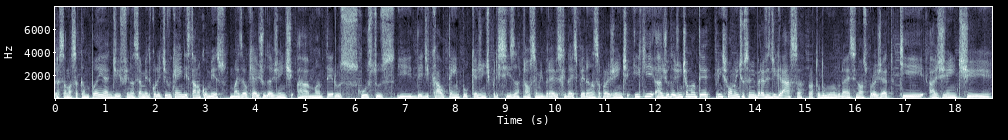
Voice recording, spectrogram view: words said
Essa nossa campanha de financiamento coletivo que ainda está no começo, mas é o que ajuda a gente a manter os custos e dedicar o tempo que a gente precisa aos semibreves, que dá esperança pra gente e que ajuda a gente a manter principalmente os semibreves de graça para todo mundo, né? Esse nosso projeto que a gente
